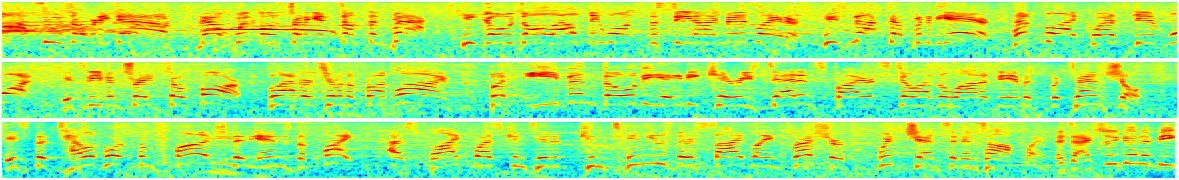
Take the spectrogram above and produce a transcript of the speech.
Massu's already down. Now Bwipo's trying to get something back. He goes all out and he wants the C9 mid laner. He's knocked up into the air, and FlyQuest get one. It's an even trade so far. Blaber's here on the front line, but even though the AD carry's dead, Inspired still has a lot of damage potential. It's the teleport from Fudge that hmm. ends the fight as FlyQuest conti continues their side lane pressure with Jensen in top lane. It's actually going to be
